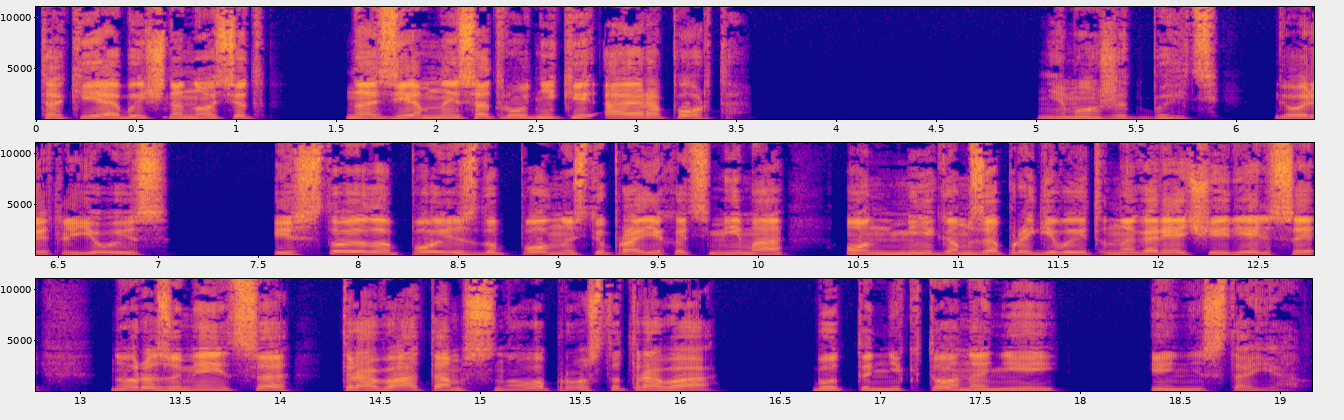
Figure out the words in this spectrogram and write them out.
Такие обычно носят наземные сотрудники аэропорта. «Не может быть», — говорит Льюис, и стоило поезду полностью проехать мимо, он мигом запрыгивает на горячие рельсы, но, разумеется, трава там снова просто трава, будто никто на ней и не стоял.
